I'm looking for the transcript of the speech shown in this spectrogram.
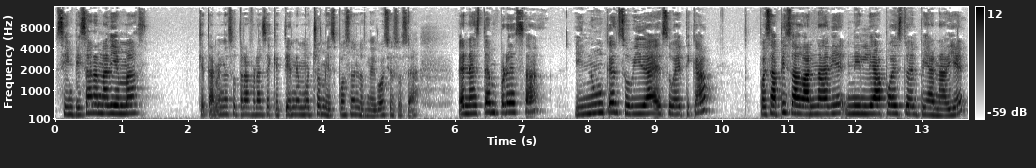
sin pisar a nadie más, que también es otra frase que tiene mucho mi esposo en los negocios, o sea, en esta empresa y nunca en su vida es su ética, pues ha pisado a nadie ni le ha puesto el pie a nadie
